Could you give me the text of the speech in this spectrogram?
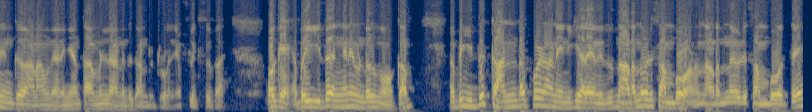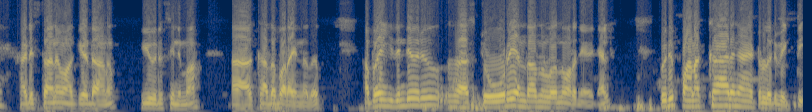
നിങ്ങൾക്ക് കാണാവുന്നതാണ്. ഞാൻ തമിഴിലാണ് ഇത് കണ്ടിട്ടുള്ളത് നെറ്റ്ഫ്ലിക്സിലൂടെ ഓക്കെ അപ്പൊ ഇത് എങ്ങനെയുണ്ടെന്ന് നോക്കാം. അപ്പൊ ഇത് കണ്ടപ്പോഴാണ് എനിക്കറിയാം ഇത് നടന്ന ഒരു സംഭവമാണ്. നടന്ന ഒരു സംഭവത്തെ അടിസ്ഥാനമാക്കിയിട്ടാണ് ഈ ഒരു സിനിമ കഥ പറയുന്നത്. അപ്പൊ ഇതിന്റെ ഒരു സ്റ്റോറി എന്താന്നുള്ളതെന്ന് പറഞ്ഞു കഴിഞ്ഞാൽ ഒരു പണക്കാരനായിട്ടുള്ള ഒരു വ്യക്തി.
